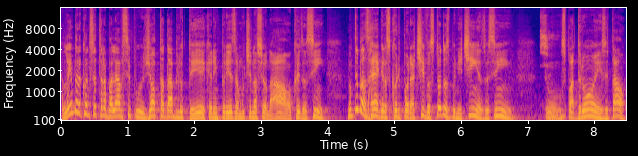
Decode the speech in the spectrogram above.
Lembra quando você trabalhava tipo JWT, que era empresa multinacional, uma coisa assim? Não tem umas regras corporativas todas bonitinhas, assim? Sim. Os padrões e tal?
